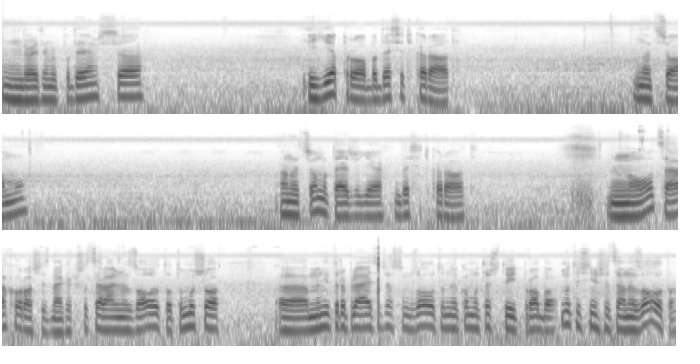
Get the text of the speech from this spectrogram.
Давайте ми подивимося. І є проба 10 карат. На цьому. А на цьому теж є 10 карат. Ну, це хороший знак, якщо це реально золото, тому що е, мені трапляється часом золото, на якому теж стоїть проба. Ну, точніше, це не золото,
